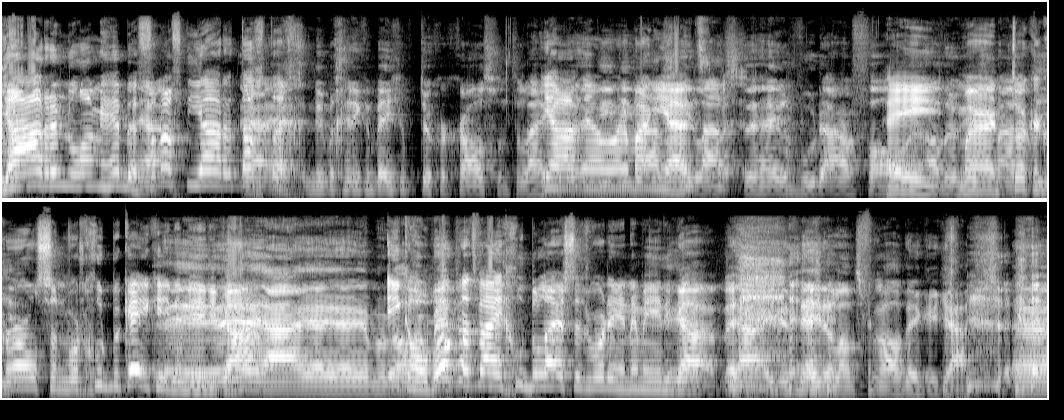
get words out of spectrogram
jarenlang hebben. Ja. Vanaf de jaren Ja, 80. ja, nu begin ik een beetje op Tucker Carlson te lijken. Ja, die, maar die maakt laatste, niet Die uit. laatste hele woedeaanval. hey, eh, maar Tucker die- Carlson wordt goed bekeken in Amerika. Ja, ja, ja, maar Ik hoop met- ook dat wij goed beluisterd worden in Amerika. Ja, in het Nederlands vooral, denk ik, ja. Eh,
